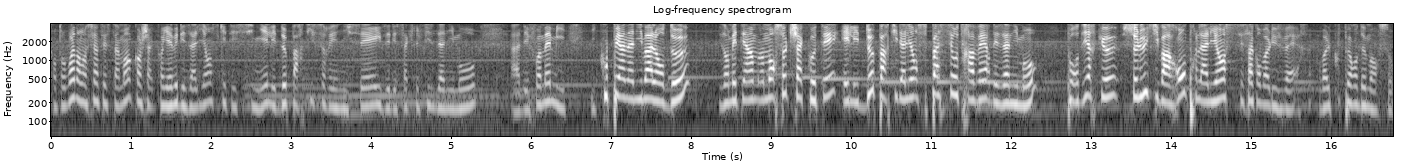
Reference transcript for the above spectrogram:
Quand on voit dans l'Ancien Testament, quand, il y avait des alliances qui étaient signées, les deux parties se réunissaient, ils faisaient des sacrifices d'animaux. Euh, des fois même, ils, ils coupaient un animal en deux, ils en mettaient un, morceau de chaque côté, et les deux parties d'alliance passaient au travers des animaux pour dire que celui qui va rompre l'alliance, c'est ça qu'on va lui faire. On va le couper en deux morceaux.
